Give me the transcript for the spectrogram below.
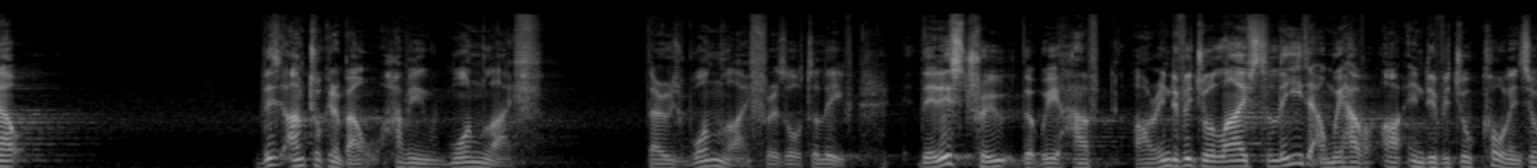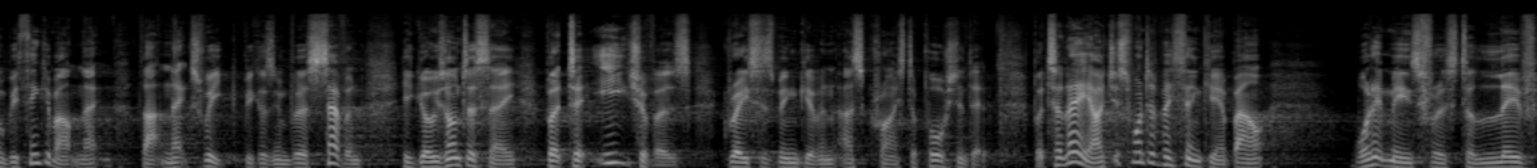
Now, This, I'm talking about having one life. There is one life for us all to live. It is true that we have our individual lives to lead and we have our individual callings. And we'll be thinking about ne- that next week because in verse 7, he goes on to say, But to each of us, grace has been given as Christ apportioned it. But today, I just want to be thinking about what it means for us to live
